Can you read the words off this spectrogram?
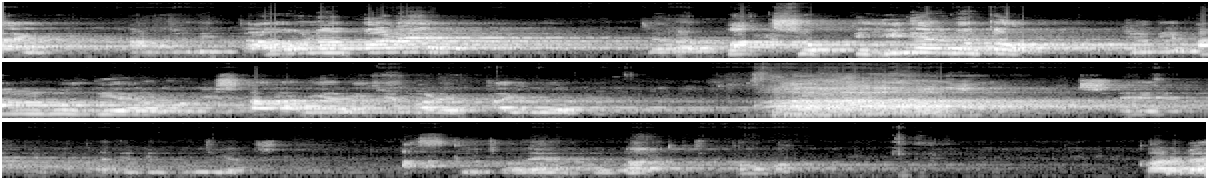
নাই। আর যদি তাও না পারে যারা পাক শক্তিহীনের মতো যদি আঙ্গুল দিয়ে এরকম ইশারা দিয়ে দিতে পারে তাইলেও কি? সে কথা যদি বুঝে আসে আজকে চলেন কাছে করবে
